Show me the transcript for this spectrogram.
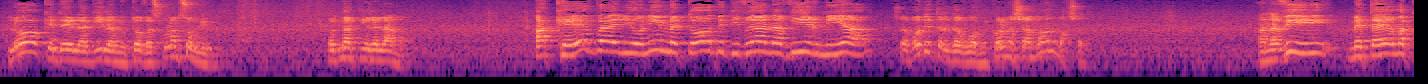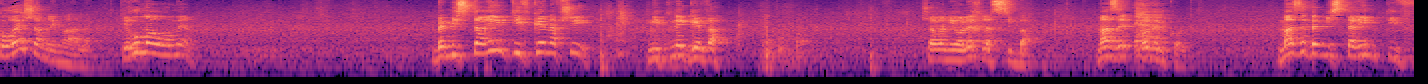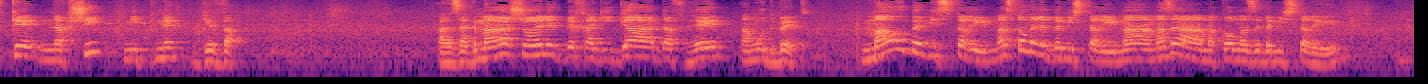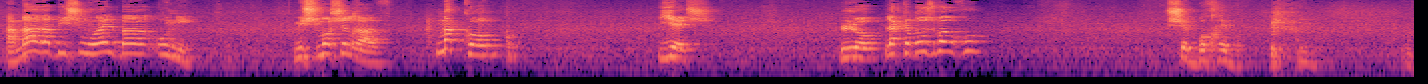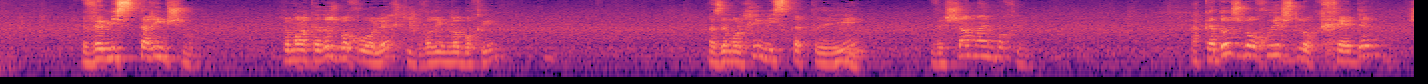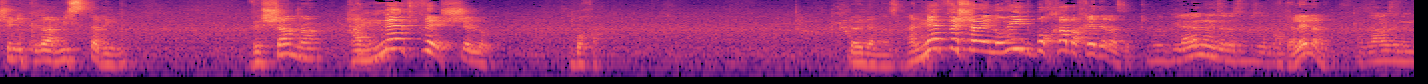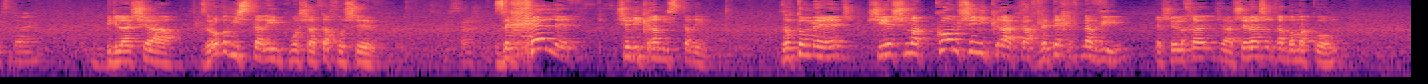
לא כדי להגיד לנו, טוב, אז כולם סובלים. עוד מעט נראה למה. הכאב העליונים מתואר בדברי הנביא ירמיה, עכשיו עוד יותר גרוע מכל מה שאמרנו עכשיו. הנביא מתאר מה קורה שם למעלה. תראו מה הוא אומר. במסתרים תבכה נפשי מפני גבה. עכשיו אני הולך לסיבה. מה זה קודם כל? מה זה במסתרים תבכה נפשי מפני גבה? אז הגמרא שואלת בחגיגה דף ה' עמוד ב' מהו במסתרים? מה זאת אומרת במסתרים? מה, מה זה המקום הזה במסתרים? אמר רבי שמואל בר אוני משמו של רב מקום יש לו לקדוש ברוך הוא שבוכה בו ומסתרים שמו כלומר הקדוש ברוך הוא הולך כי גברים לא בוכים אז הם הולכים מסתתרים ושם הם בוכים הקדוש ברוך הוא יש לו חדר שנקרא מסתרים ושם הנפש שלו בוכה לא יודע מה זה. הנפש האלוהית בוכה בחדר הזה. הוא גילה לנו את זה בסופו של דבר. גלה לנו. אז למה זה במסתרים? בגלל שזה לא במסתרים כמו שאתה חושב. זה חלק שנקרא מסתרים. זאת אומרת שיש מקום שנקרא כך, ותכף נבין, השאלה, השאלה שלך במקום,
